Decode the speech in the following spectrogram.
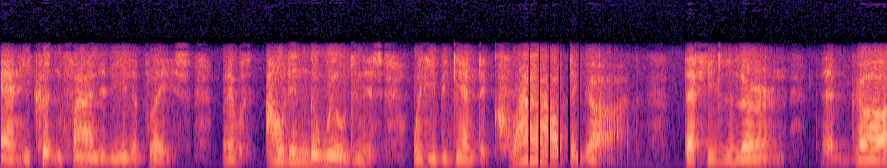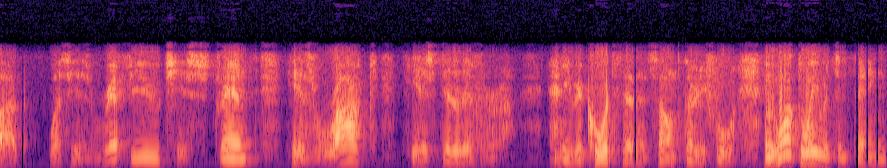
and he couldn't find it either place. But it was out in the wilderness when he began to cry out to God that he learned that God was his refuge, his strength, his rock, his deliverer. And he records that in Psalm 34. And we walked away with some things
